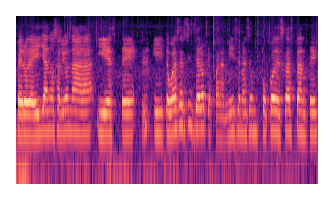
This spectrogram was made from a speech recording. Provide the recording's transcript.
pero de ahí ya no salió nada y este y te voy a ser sincero que para mí se me hace un poco desgastante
